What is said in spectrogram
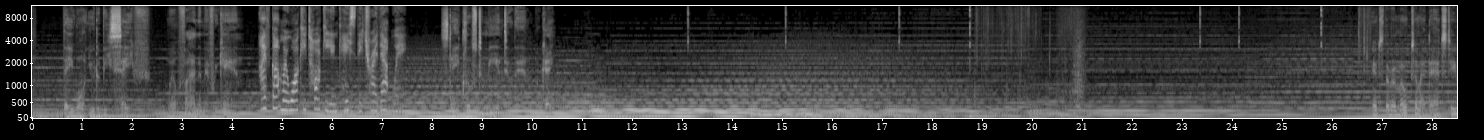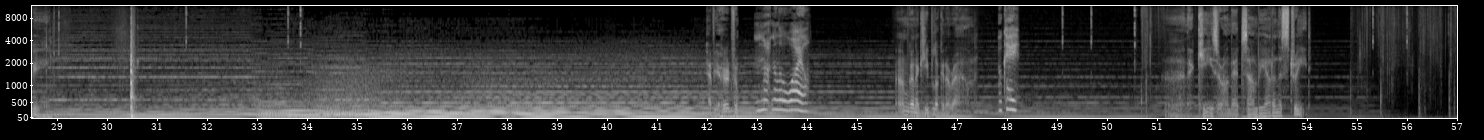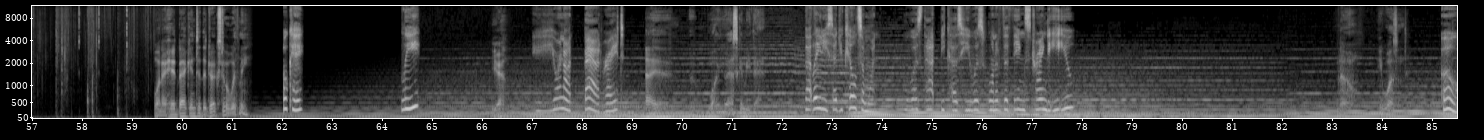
They want you to be safe. We'll find them if we can. I've got my walkie talkie in case they try that way. Stay close to me until then, okay? The remote to my dad's TV. Have you heard from? Not in a little while. I'm gonna keep looking around. Okay, Uh, the keys are on that zombie out on the street. Wanna head back into the drugstore with me? okay. Lee, Yeah. you're not bad, right? I, uh, why are you asking me that? That lady said you killed someone. Was that because he was one of the things trying to eat you? No, he wasn't. Oh.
